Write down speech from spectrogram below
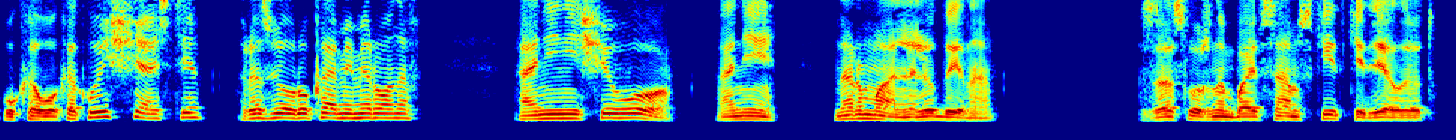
у кого какое счастье», — развел руками Миронов. «Они ничего, они нормально, Людына. Заслуженным бойцам скидки делают», —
